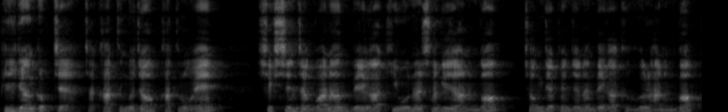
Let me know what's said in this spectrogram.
비견, 겁재. 자, 같은 거죠. 같은 오행. 식신 정관은 내가 기운을 설계하는 거, 정제편제는 내가 그걸 하는 거,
